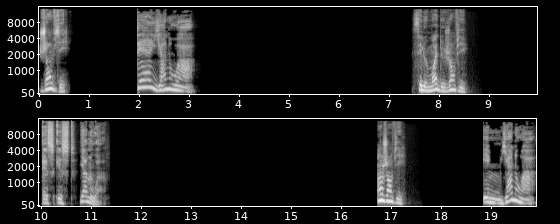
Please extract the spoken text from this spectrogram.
janvier, der Januar, c'est le mois de janvier. Es ist Januar. En janvier, im Januar,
